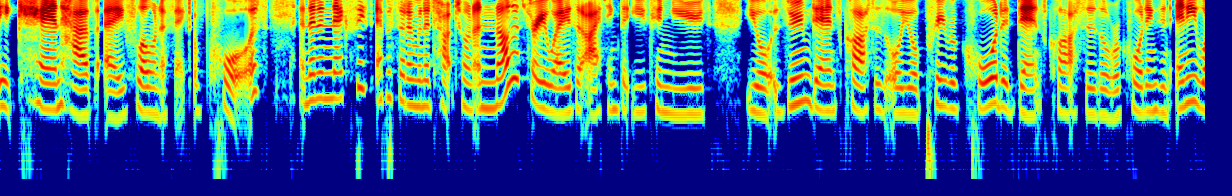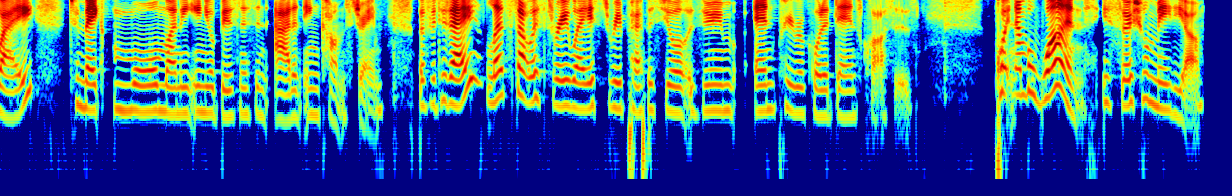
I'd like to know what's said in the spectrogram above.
it can have a flow on effect, of course. And then in next week's episode, I'm going to touch on another three ways that I think that you can use your Zoom dance classes or your pre-recorded dance classes or recordings in any way to make more money in your business and add an income stream. But for today, let's start with three ways to repurpose your Zoom and pre-recorded dance classes. Point number one is social media.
